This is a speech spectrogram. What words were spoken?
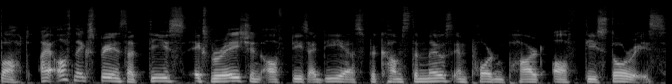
But I often experience that these exploration of these ideas becomes the most important part of these stories.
